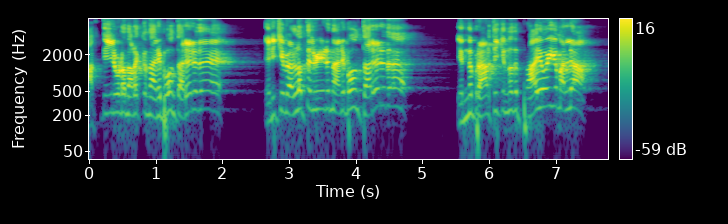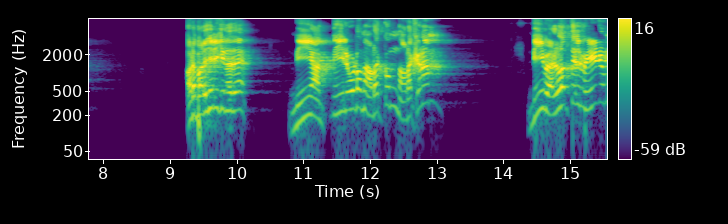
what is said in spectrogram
അഗ്നിയിലൂടെ നടക്കുന്ന അനുഭവം തരരുത്. എനിക്ക് വെള്ളത്തിൽ വീഴുന്ന അനുഭവം തരരുത് എന്ന് പ്രാർത്ഥിക്കുന്നത് പ്രായോഗികമല്ല. അവിടെ പറഞ്ഞിരിക്കുന്നത് നീ അഗ്നിയിലൂടെ നടക്കും നടക്കണം. നീ വെള്ളത്തിൽ വീഴും.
